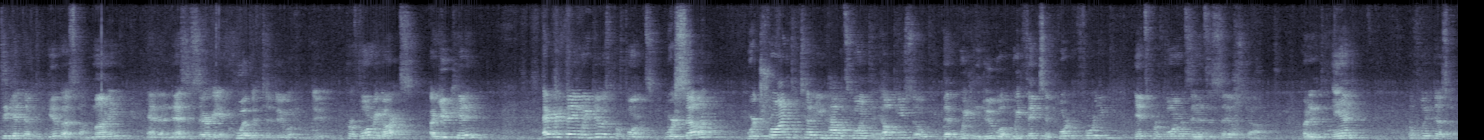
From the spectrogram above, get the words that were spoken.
to get them to give us the money and the necessary equipment to do what do. Performing arts? Are you kidding? Everything we do is performance. We're selling, we're trying to tell you how it's going to help you so that we can do what we think is important for you. It's performance and it's a sales job. But in the end, hopefully it does help.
